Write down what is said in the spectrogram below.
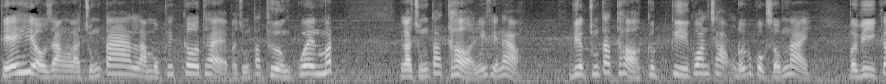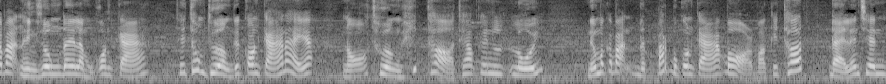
thì hãy hiểu rằng là chúng ta là một cái cơ thể và chúng ta thường quên mất là chúng ta thở như thế nào. Việc chúng ta thở cực kỳ quan trọng đối với cuộc sống này, bởi vì các bạn hình dung đây là một con cá. Thế thông thường cái con cá này á, nó thường hít thở theo cái lối, nếu mà các bạn bắt một con cá bỏ vào cái thớt để lên trên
